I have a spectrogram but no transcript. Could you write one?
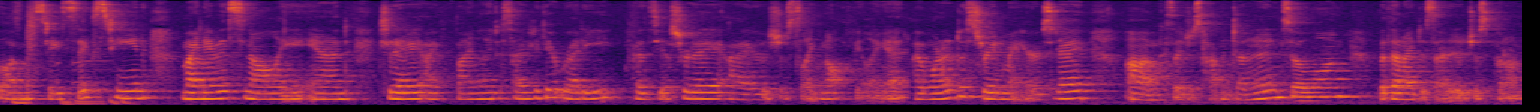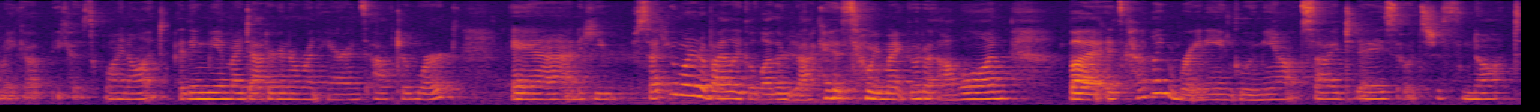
Vlogmas Day 16. My name is Sonali and today I finally decided to get ready because yesterday I was just like not feeling it. I wanted to straighten my hair today because um, I just haven't done it in so long but then I decided to just put on makeup because why not? I think me and my dad are gonna run errands after work and he said he wanted to buy like a leather jacket so we might go to Avalon but it's kind of like rainy and gloomy outside today so it's just not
